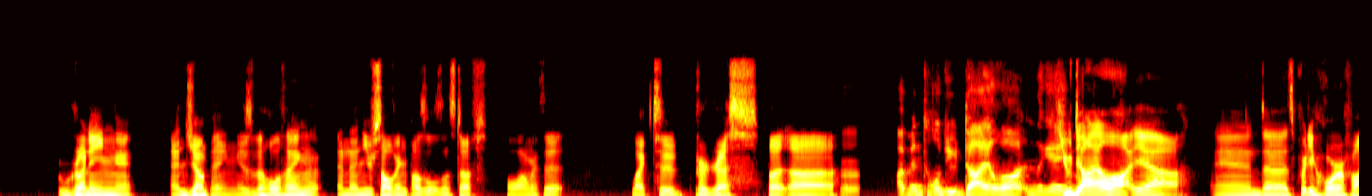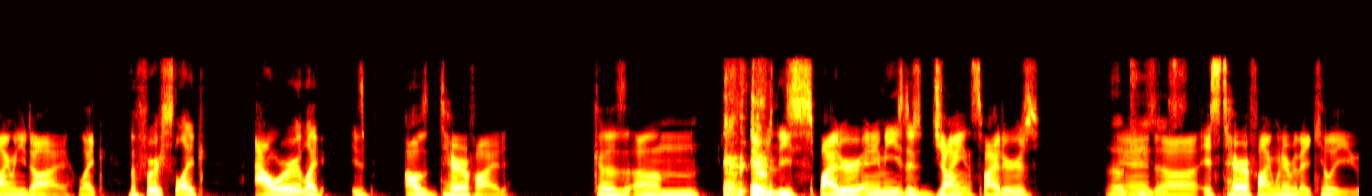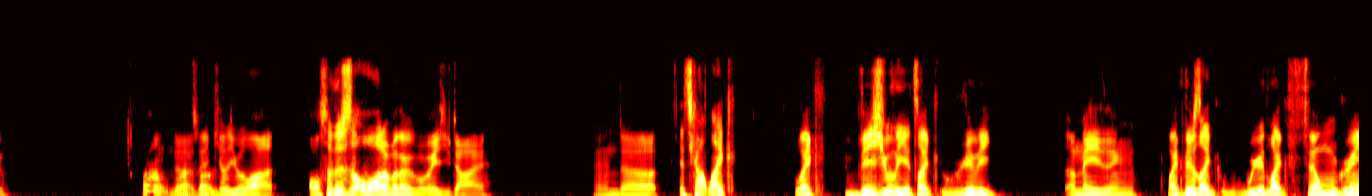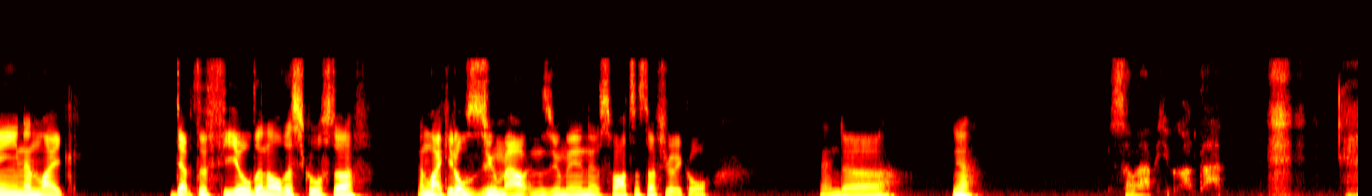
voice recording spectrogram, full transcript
running and jumping is the whole thing and then you're solving puzzles and stuff along with it like to progress. But uh I've been told you die a lot in the game. you die a lot, yeah, and uh, it's pretty horrifying when you die. Like the first like hour, like is I was terrified because um there's these spider enemies. There's giant spiders, Oh and Jesus! uh, it's terrifying whenever they kill you. And, uh, they fun. kill you a lot. Also, there's a lot of other ways you die, and uh, it's got like like visually, it's like really amazing. Like there's like weird like film grain and like depth of field and all this cool stuff. And like it'll zoom out and zoom in at spots and stuff. It's really cool. And uh yeah. So happy you got that.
